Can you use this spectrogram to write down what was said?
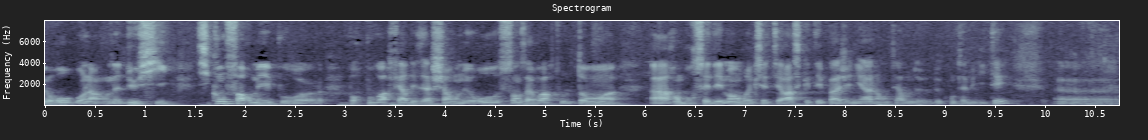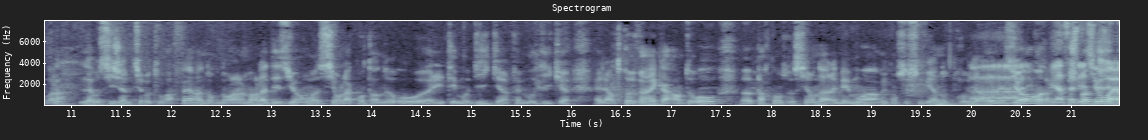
euro. Bon là, on a dû s'y conformer pour, pour pouvoir faire des achats en euros sans avoir tout le temps à, à rembourser des membres, etc. Ce qui n'était pas génial en termes de, de comptabilité. Euh, voilà. Là aussi, j'ai un petit retour à faire. hein. Donc, normalement, l'adhésion, euh, si on la compte en euros, euh, elle était modique. hein. Enfin, modique, elle est entre 20 et 40 euros. Euh, par contre, si on a les mémoires et qu'on se souvient de notre première Ah, adhésion, je pense que sont à,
